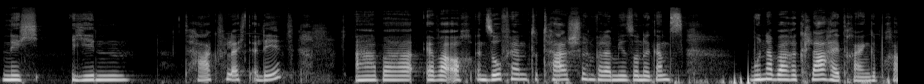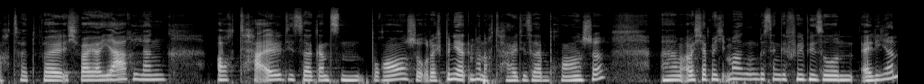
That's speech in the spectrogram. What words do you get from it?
nicht jeden Tag vielleicht erlebt. Aber er war auch insofern total schön, weil er mir so eine ganz wunderbare Klarheit reingebracht hat, weil ich war ja jahrelang auch Teil dieser ganzen Branche oder ich bin ja immer noch Teil dieser Branche, ähm, aber ich habe mich immer ein bisschen gefühlt wie so ein Alien.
